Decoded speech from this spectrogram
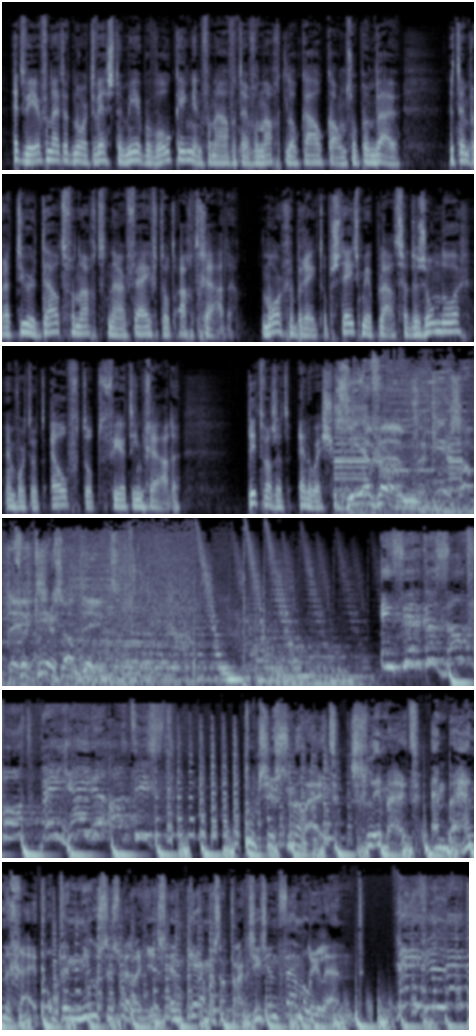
Het weer vanuit het noordwesten meer bewolking en vanavond en vannacht lokaal kans op een bui. De temperatuur daalt vannacht naar 5 tot 8 graden. Morgen breekt op steeds meer plaatsen de zon door en wordt het 11 tot 14 graden. Dit was het NOS Show. ZFM, verkeersupdate. verkeersupdate. In Circus Zandvoort ben jij de artiest. Toets je snelheid, slimheid en behendigheid op de nieuwste spelletjes en kermisattracties in Familyland. Leef je lekker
